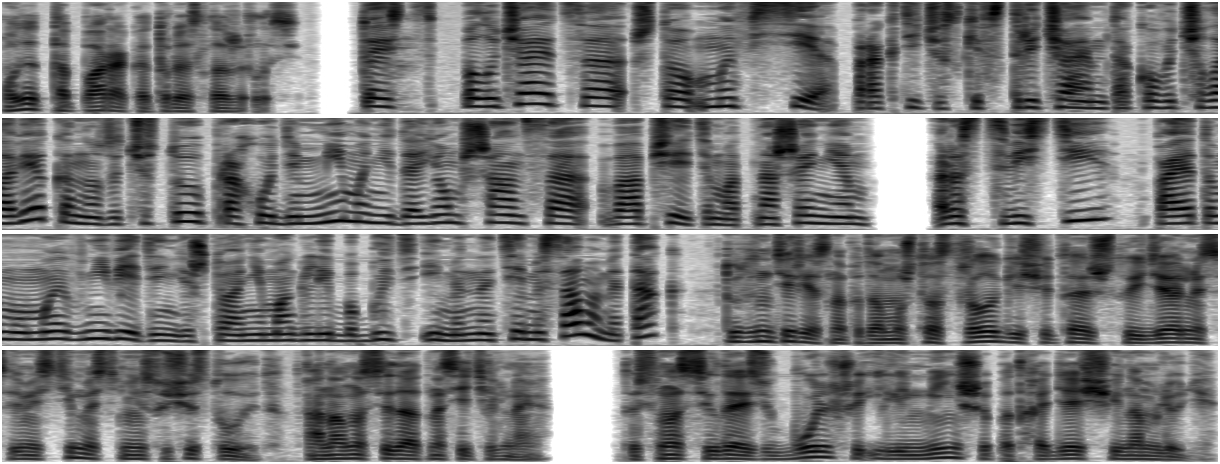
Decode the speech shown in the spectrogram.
Вот это та пара, которая сложилась. То есть получается, что мы все практически встречаем такого человека, но зачастую проходим мимо, не даем шанса вообще этим отношениям расцвести, поэтому мы в неведении, что они могли бы быть именно теми самыми, так? Тут интересно, потому что астрология считает, что идеальной совместимости не существует. Она у нас всегда относительная. То есть у нас всегда есть больше или меньше подходящие нам люди.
